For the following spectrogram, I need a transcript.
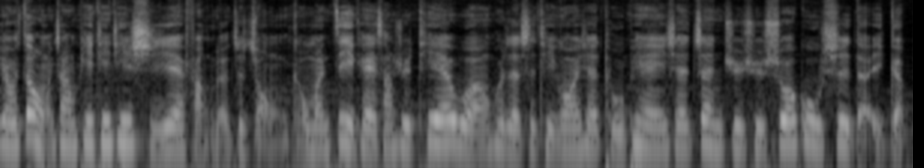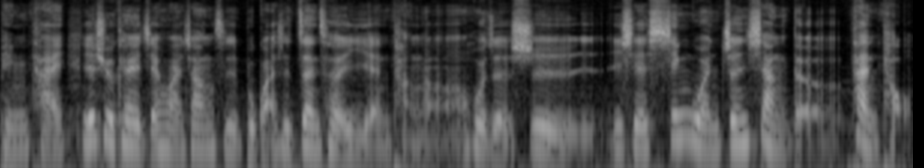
有这种像 PTT 实业坊的这种，我们自己可以上去贴文，或者是提供一些图片、一些证据去说故事的一个平台，也许可以减缓像是不管是政策一言堂啊，或者是一些新闻真相的探讨。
